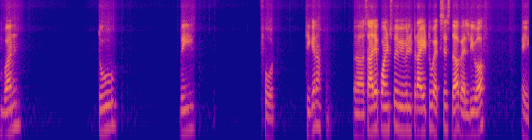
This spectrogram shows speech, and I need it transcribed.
वन टू थ्री फोर ठीक है ना? uh, सारे पॉइंट्स पे we will try to access the value of a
